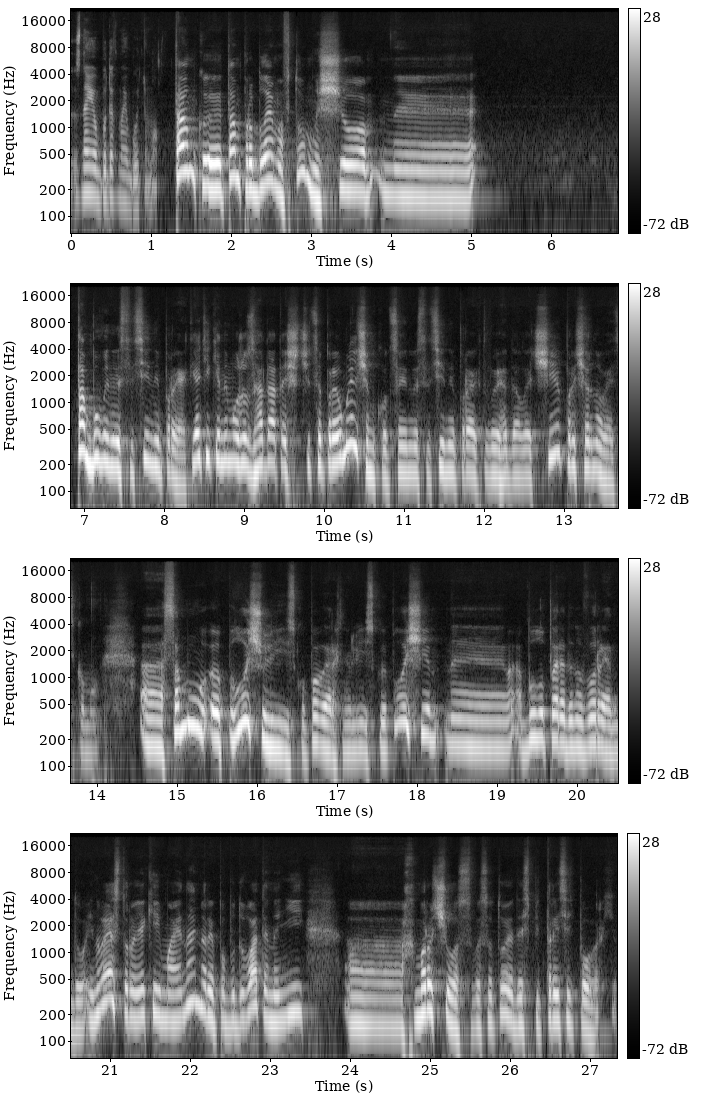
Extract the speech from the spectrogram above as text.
з нею буде в майбутньому? Там, е, там проблема в тому, що е, там був інвестиційний проєкт. Я тільки не можу згадати, чи це при Омельченку цей інвестиційний проєкт вигадали, чи при Черновецькому. Саму е, площу львівську, поверхню львівської площі, е, було передано в оренду інвестору, який має наміри побудувати на ній хмарочос висотою десь під 30 поверхів.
